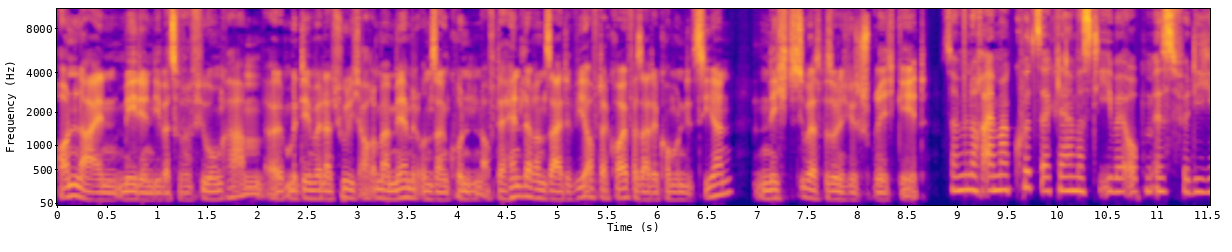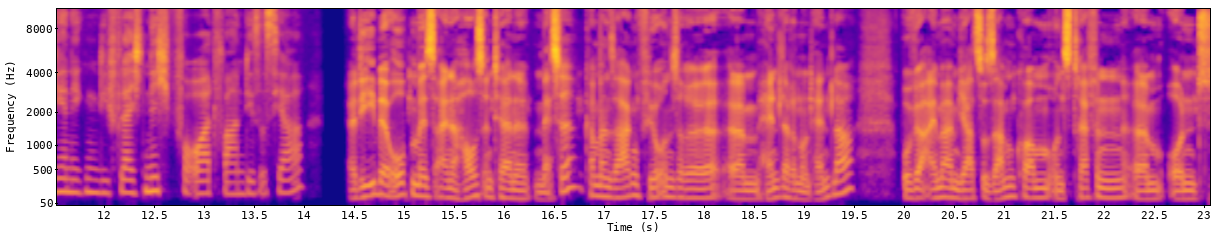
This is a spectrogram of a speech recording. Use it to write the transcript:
Online-Medien, die wir zur Verfügung haben, äh, mit denen wir natürlich auch immer mehr mit unseren Kunden auf der Händlerin-Seite wie auf der Käuferseite kommunizieren, nicht über das persönliche Gespräch geht. Sollen wir noch einmal kurz erklären, was die eBay Open ist für diejenigen, die vielleicht nicht vor Ort waren dieses Jahr? Ja, die eBay Open ist eine hausinterne Messe, kann man sagen, für unsere ähm, Händlerinnen und Händler, wo wir einmal im Jahr zusammenkommen, uns treffen ähm, und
